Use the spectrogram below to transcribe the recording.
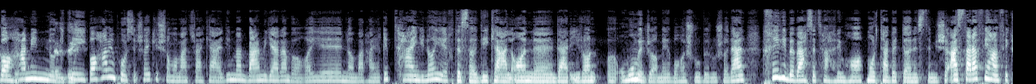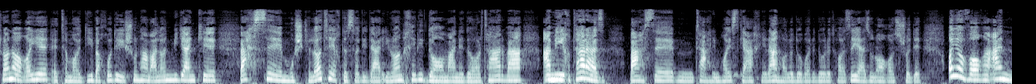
با همین نکته با همین پرسش هایی که شما مطرح کردین من برمیگردم به آقای نامور حقیقی. تنگنای اقتصادی که الان در ایران عموم جامعه باهاش روبرو شدن خیلی به بحث تحریم ها مرتبط دانسته میشه. از طرفی هم فکران آقای اعتمادی و خود ایشون هم الان میگن که بحث مشکلات اقتصادی در ایران خیلی دامنه دارتر و عمیقتر از بحث تحریم هایی است که اخیرا حالا دوباره دور تازه از اون آغاز شده. آیا واقعا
